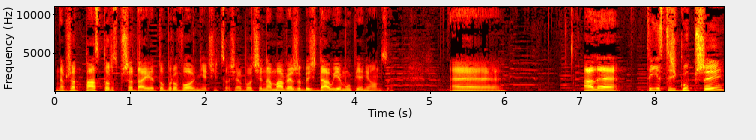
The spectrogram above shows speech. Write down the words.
Na przykład pastor sprzedaje dobrowolnie ci coś, albo cię namawia, żebyś dał jemu pieniądze. Eee, ale ty jesteś głupszy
